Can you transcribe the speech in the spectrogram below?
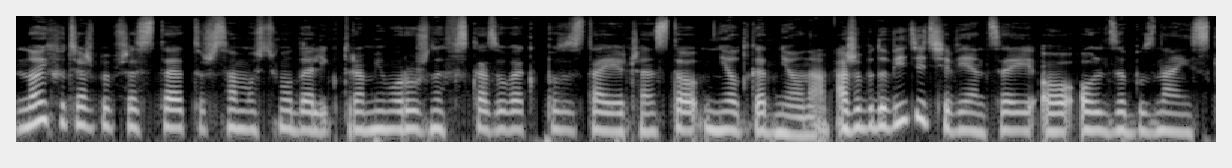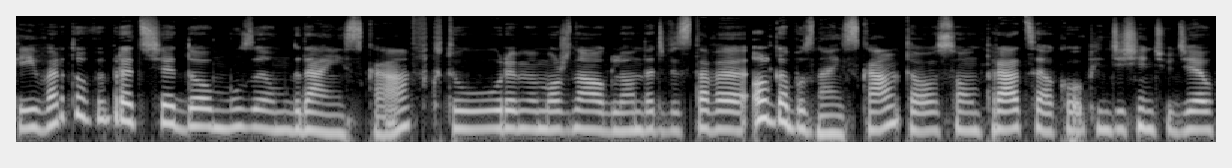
no i chociażby przez tę tożsamość modeli, która mimo różnych wskazówek pozostaje często nieodgadniona. A żeby dowiedzieć się więcej o Oldze Boznańskiej, warto wybrać się do Muzeum Gdańska, w którym można oglądać wystawę Olga Boznańska. To są prace około 50 dzieł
